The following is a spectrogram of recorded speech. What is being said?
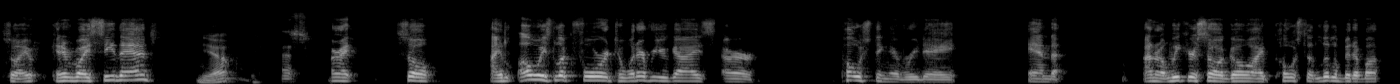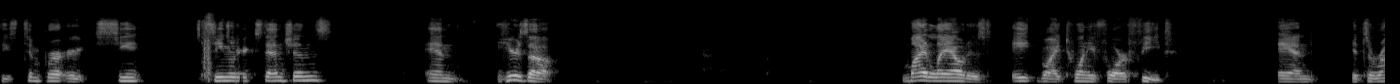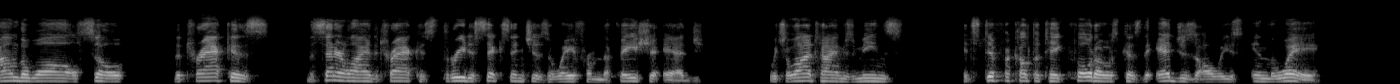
So I, can everybody see that? Yep. That's, All right, so I always look forward to whatever you guys are posting every day. And I don't know, a week or so ago, I posted a little bit about these temporary scene, scenery extensions. And here's a my layout is eight by twenty-four feet. And it's around the wall, so the track is the center line of the track is three to six inches away from the fascia edge, which a lot of times means it's difficult to take photos because the edge is always in the way.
